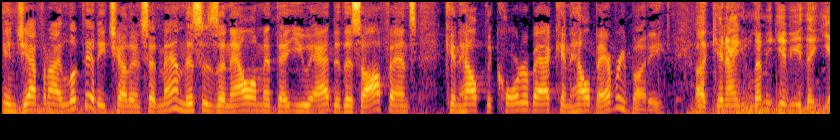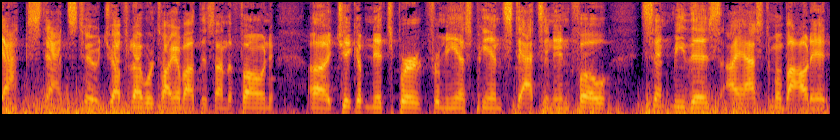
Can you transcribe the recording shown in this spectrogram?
And Jeff and I looked at each other and said, "Man, this is an element that you add to this offense can help the quarterback, can help everybody." Uh, can I let me give you the YAC stats too? Jeff and I were talking about this on the phone. Uh, Jacob Nitzberg from ESPN Stats and Info sent me this. I asked him about it.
